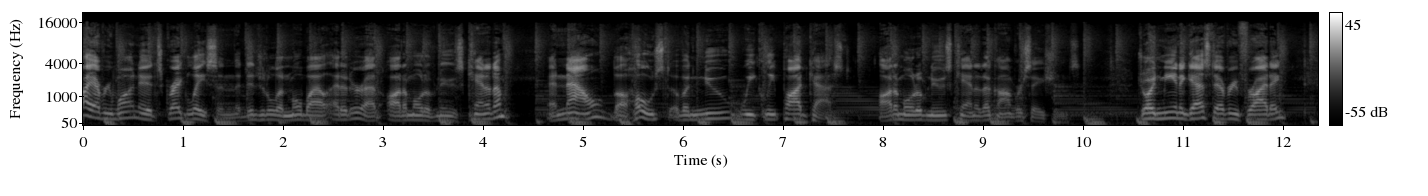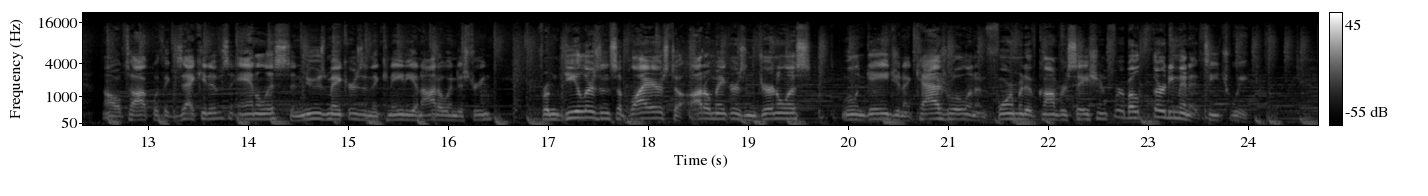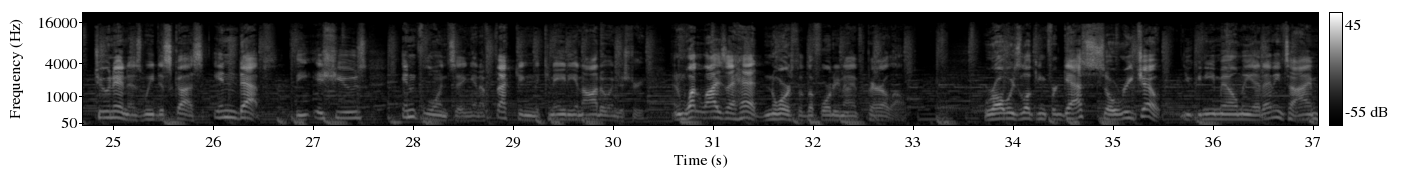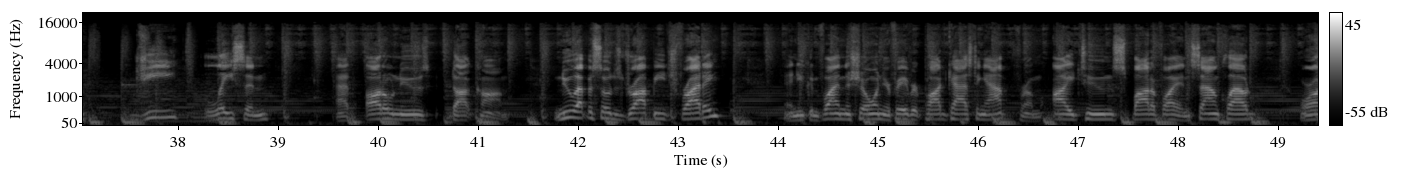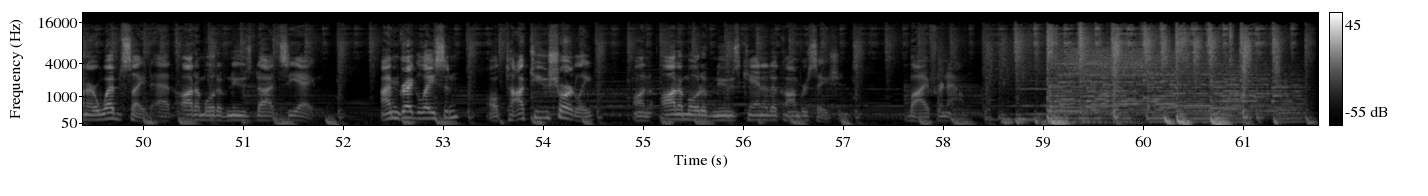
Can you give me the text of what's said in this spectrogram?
Hi, everyone. It's Greg Layson, the digital and mobile editor at Automotive News Canada, and now the host of a new weekly podcast, Automotive News Canada Conversations. Join me and a guest every Friday. I'll talk with executives, analysts, and newsmakers in the Canadian auto industry. From dealers and suppliers to automakers and journalists, we'll engage in a casual and informative conversation for about 30 minutes each week. Tune in as we discuss in depth the issues influencing and affecting the Canadian auto industry and what lies ahead north of the 49th parallel. We're always looking for guests, so reach out. You can email me at any time, glayson at autonews.com. New episodes drop each Friday, and you can find the show on your favorite podcasting app from iTunes, Spotify, and SoundCloud, or on our website at automotivenews.ca. I'm Greg Layson. I'll talk to you shortly on Automotive News Canada Conversations. Bye for now.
